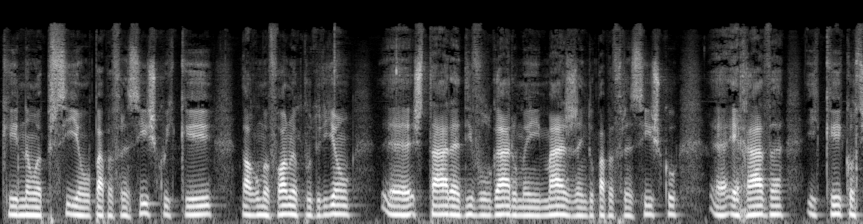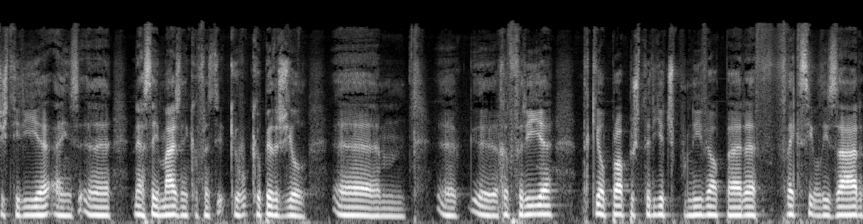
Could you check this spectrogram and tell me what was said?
que não apreciam o Papa Francisco e que, de alguma forma, poderiam uh, estar a divulgar uma imagem do Papa Francisco uh, errada e que consistiria em, nessa imagem que o, que o, que o Pedro Gil referia, de que ele próprio estaria disponível para flexibilizar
